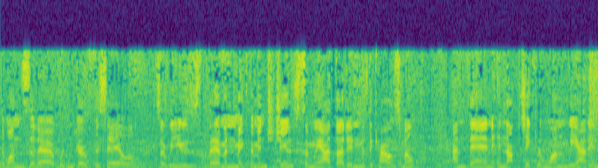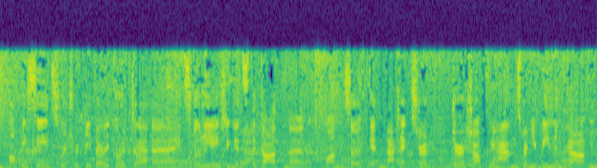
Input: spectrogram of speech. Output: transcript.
the ones that uh, wouldn't go for sale. So we use them and make them into juice, and we add that in with the cow's milk. And then in that particular one, we add in poppy seeds, which would be very good at uh, exfoliating. It's the gardener one, so getting that extra dirt off your hands when you've been in the garden.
